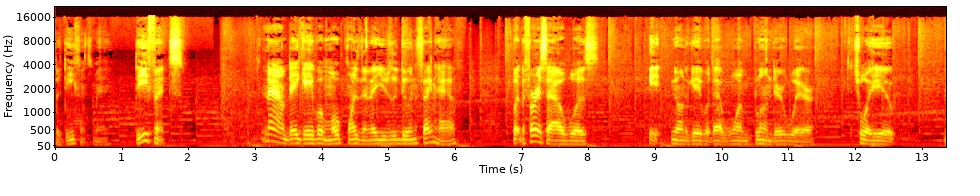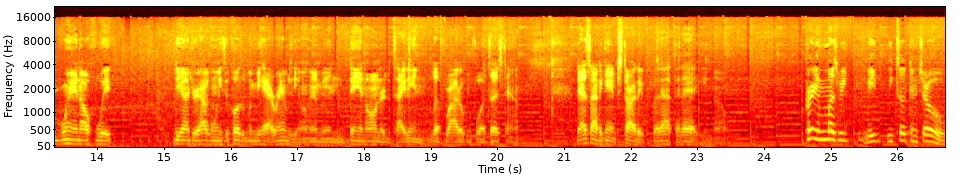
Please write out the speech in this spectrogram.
The defense, man. Defense. Now they gave up more points than they usually do in the second half. But the first half was it. You only gave up that one blunder where Troy Hill ran off with DeAndre Hopkins when he's supposed to be had Ramsey on him and Dan Arnold, the tight end, left wide open for a touchdown. That's how the game started. But after that, you know, pretty much we we, we took control.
